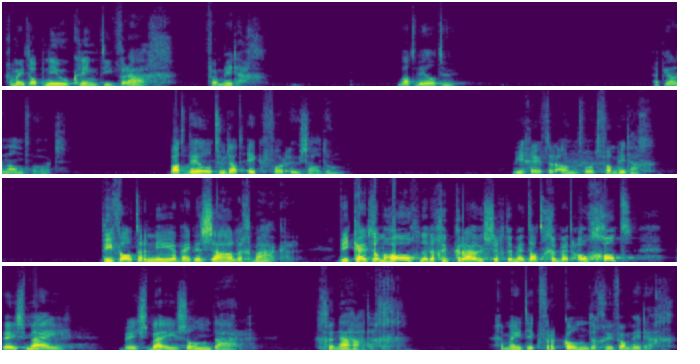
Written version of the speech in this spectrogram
Gemeente, opnieuw klinkt die vraag vanmiddag. Wat wilt u? Heb je al een antwoord? Wat wilt u dat ik voor u zal doen? Wie geeft er antwoord vanmiddag? Wie valt er neer bij de zaligmaker? Wie kijkt omhoog naar de gekruisigde met dat gebed? O God, wees mij, wees mij zondaar genadig. Gemeente, ik verkondig u vanmiddag.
